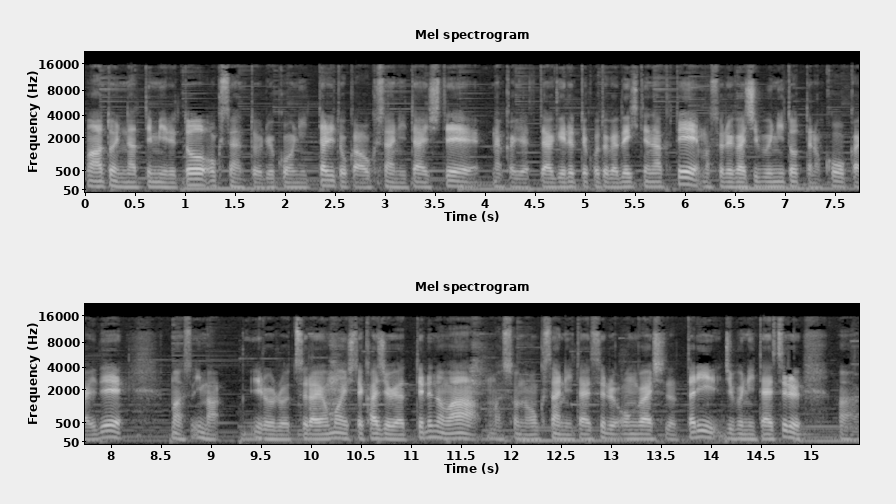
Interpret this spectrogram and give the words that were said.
まあ後になってみると奥さんと旅行に行ったりとか奥さんに対して何かやってあげるってことができてなくて、まあ、それが自分にとっての後悔で、まあ、今いろいろ辛い思いして家事をやってるのは、まあ、その奥さんに対する恩返しだったり自分に対する、ま、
